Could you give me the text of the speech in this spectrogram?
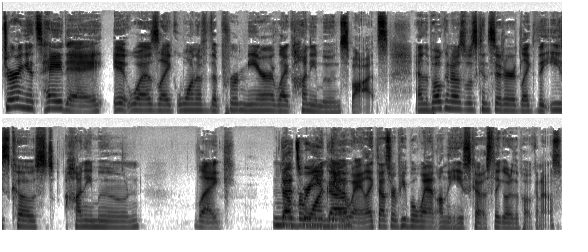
during its heyday, it was like one of the premier like honeymoon spots. And the Poconos was considered like the East Coast honeymoon, like That's number one getaway. Like that's where people went on the East Coast. They go to the Poconos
